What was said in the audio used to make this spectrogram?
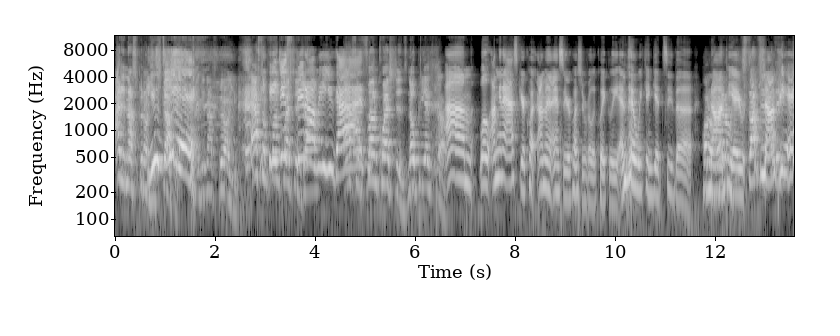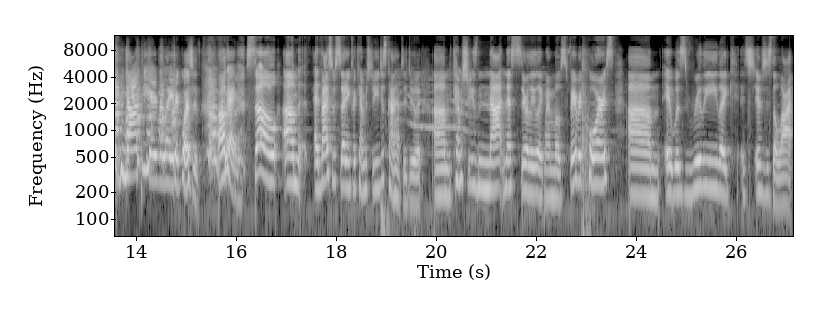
I did not spit on you. You Stop it. did. I did not spit on you. Ask some fun questions. He just questions. spit y'all. on me, you guys. Ask some fun questions. No PA stuff. Um. Well, I'm gonna ask your que- I'm gonna answer your question really quickly, and then we can get to the Hold non random- PA stop non shouting. PA non PA related questions. Okay. So, um, advice for studying for chemistry, you just kind of have to do it. Um, chemistry is not necessarily like my most favorite course. Um, it was really like it's, it was just a lot.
